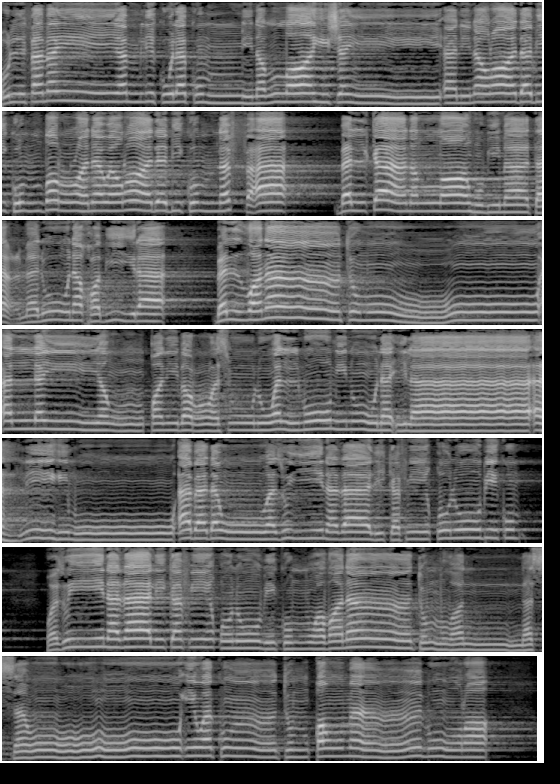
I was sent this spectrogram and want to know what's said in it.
قل فمن يملك لكم من الله شيئا إن أراد بكم ضرا وراد بكم نفعا بل كان الله بما تعملون خبيرا بل ظننتم أن لن ينقلب الرسول والمؤمنون إلى أهليهم أبدا وزين ذلك في قلوبكم وزين ذلك في قلوبكم وظننتم ظن السوء وكنتم قوما بوراً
